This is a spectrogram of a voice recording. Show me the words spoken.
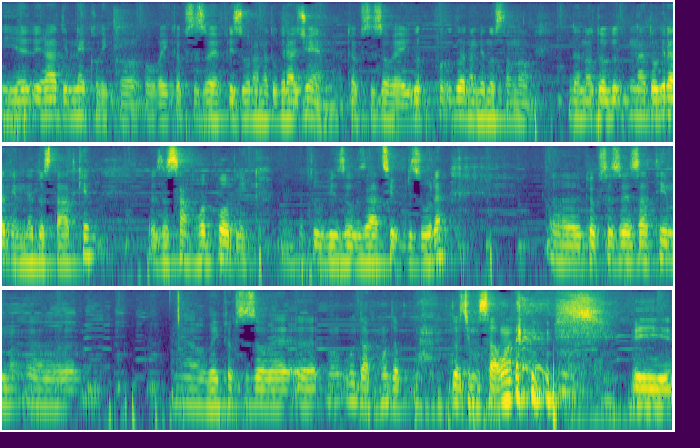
i radim nekoliko, ovaj, kako se zove, frizura nadograđujem, kako se zove, gledam jednostavno da nadogradim nedostatke za sam oblik, tu vizualizaciju frizura. E, kako se zove, zatim e, ovaj, kako se zove, da, onda dođemo u salon i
